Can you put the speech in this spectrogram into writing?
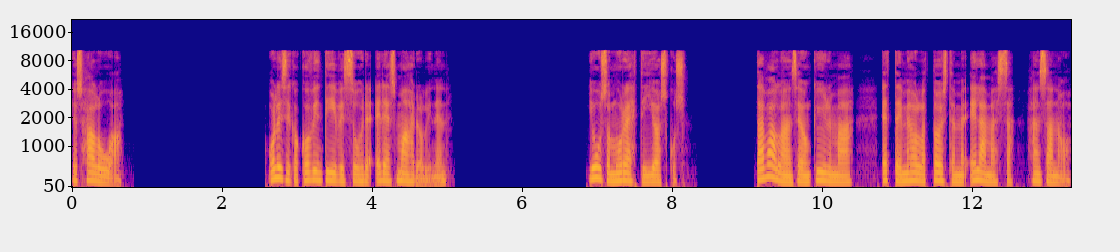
jos haluaa. Olisiko kovin tiivis suhde edes mahdollinen? Juuso murehtii joskus. Tavallaan se on kylmää, ettei me olla toistemme elämässä, hän sanoo.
